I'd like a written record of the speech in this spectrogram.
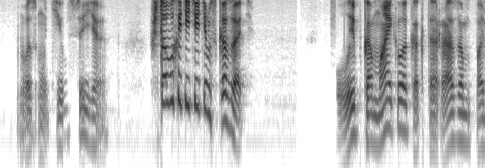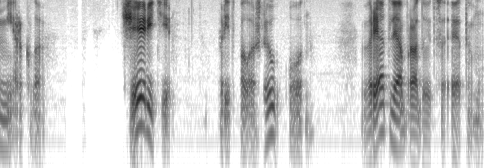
— возмутился я. «Что вы хотите этим сказать?» Улыбка Майкла как-то разом померкла. «Черити», — предположил он, — «вряд ли обрадуется этому».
